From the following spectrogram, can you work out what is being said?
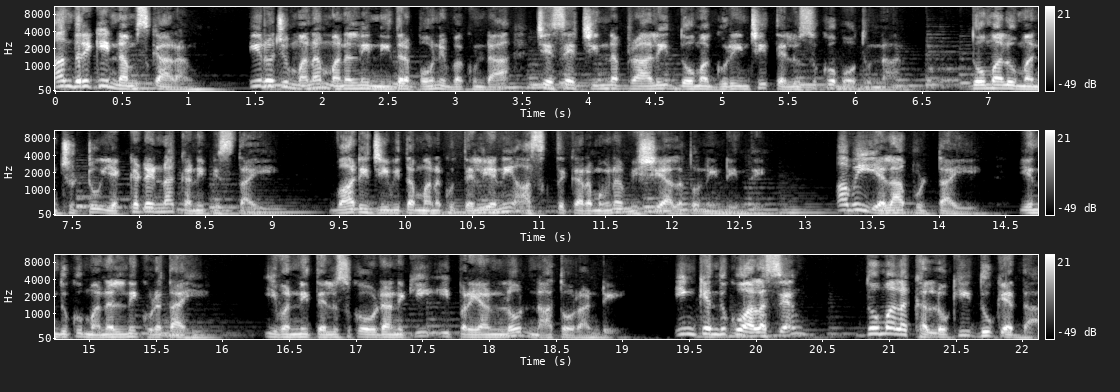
అందరికీ నమస్కారం. ఈరోజు మనం మనల్ని నిద్రపోనివ్వకుండా చేసే చిన్న ప్రాలి దోమ గురించి తెలుసుకోబోతున్నాను దోమలు మన చుట్టూ ఎక్కడైనా కనిపిస్తాయి. వాటి జీవితం మనకు తెలియని ఆసక్తికరమైన విషయాలతో నిండింది. అవి ఎలా పుట్టాయి? ఎందుకు మనల్ని కుడతాయి? ఇవన్నీ తెలుసుకోవడానికి ఈ ప్రయాణంలో నాతో రండి. ఇంకెందుకు ఆలస్యం? దోమల కల్లోకి దూకేద్దా.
